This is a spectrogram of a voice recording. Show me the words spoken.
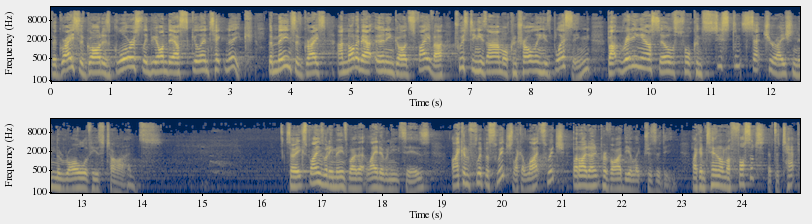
The grace of God is gloriously beyond our skill and technique. The means of grace are not about earning God's favour, twisting his arm, or controlling his blessing, but readying ourselves for consistent saturation in the roll of his tides. So he explains what he means by that later when he says, I can flip a switch, like a light switch, but I don't provide the electricity. I can turn on a faucet, that's a tap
